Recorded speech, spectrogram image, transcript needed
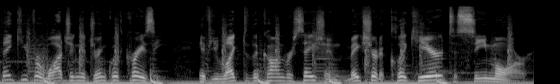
Thank you for watching A Drink with Crazy. If you liked the conversation, make sure to click here to see more.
